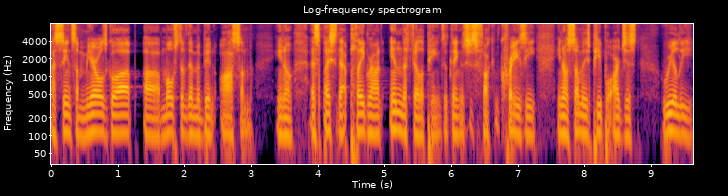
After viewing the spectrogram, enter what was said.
I've seen some murals go up. Uh, most of them have been awesome. You know, especially that playground in the Philippines. The thing is just fucking crazy. You know, some of these people are just really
